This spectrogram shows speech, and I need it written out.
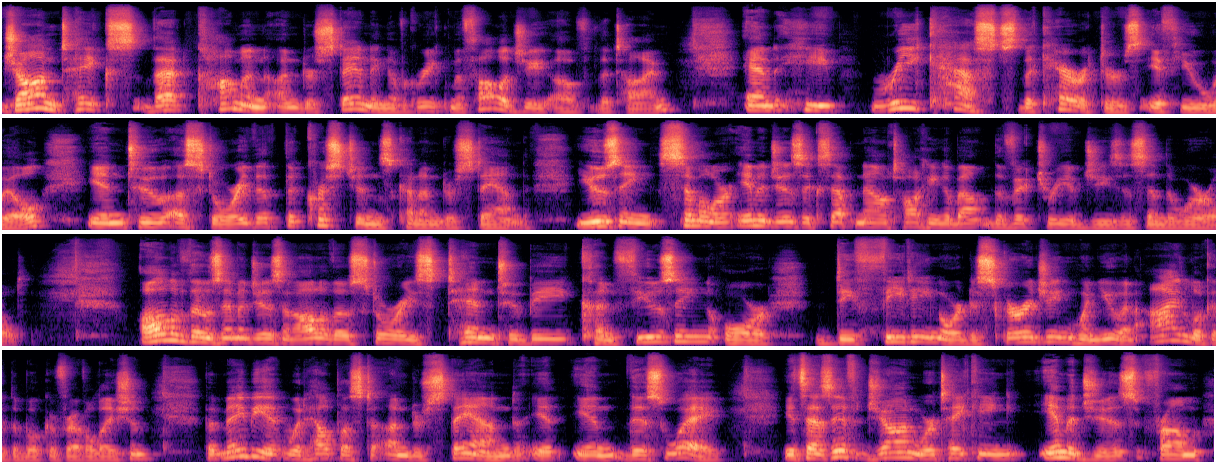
John takes that common understanding of Greek mythology of the time and he recasts the characters, if you will, into a story that the Christians can understand, using similar images, except now talking about the victory of Jesus in the world. All of those images and all of those stories tend to be confusing or defeating or discouraging when you and I look at the book of Revelation, but maybe it would help us to understand it in this way. It's as if John were taking images from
